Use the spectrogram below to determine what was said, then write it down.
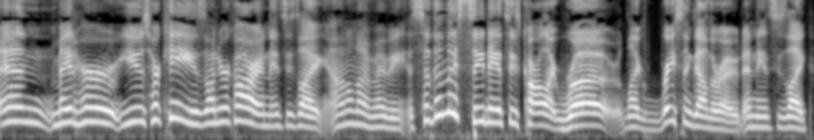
and made her use her keys on your car. And Nancy's like, I don't know, maybe. So then they see Nancy's car like, ru- like racing down the road. And Nancy's like,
